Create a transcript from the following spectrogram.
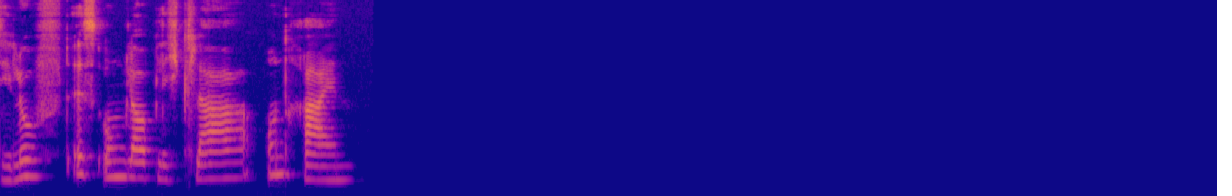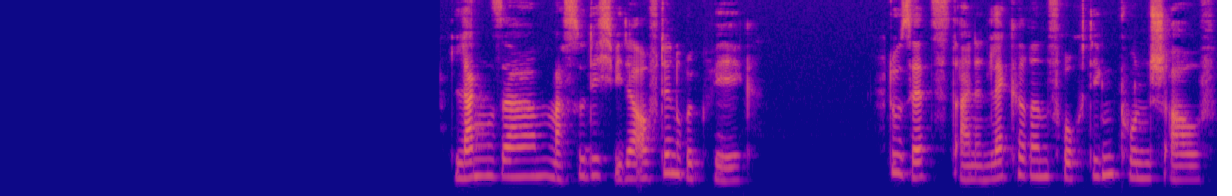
Die Luft ist unglaublich klar und rein. Langsam machst du dich wieder auf den Rückweg. Du setzt einen leckeren, fruchtigen Punsch auf,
